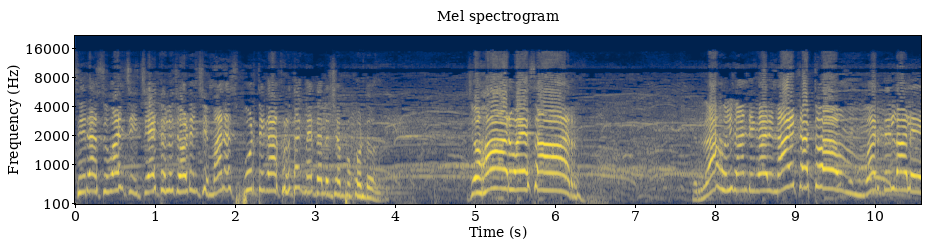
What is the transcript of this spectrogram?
శిరస్సు వంచి చేతులు జోడించి మనస్ఫూర్తిగా కృతజ్ఞతలు చెప్పుకుంటుంది జోహార్ వైఎస్ఆర్! రాహుల్ గాంధీ గారి నాయకత్వం వర్దిల్లాలి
